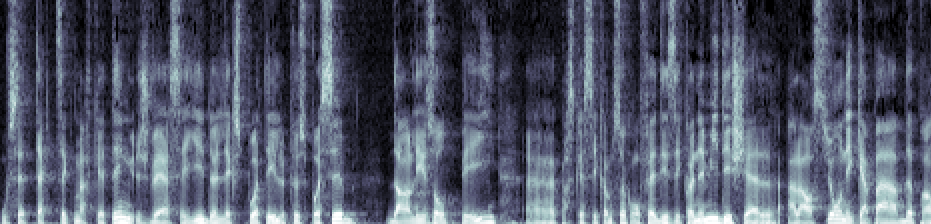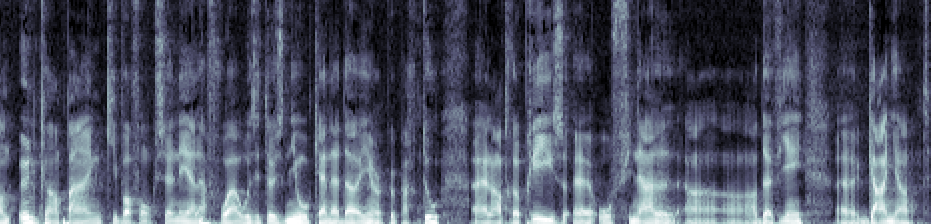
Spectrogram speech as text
ou cette tactique marketing, je vais essayer de l'exploiter le plus possible dans les autres pays, euh, parce que c'est comme ça qu'on fait des économies d'échelle. Alors, si on est capable de prendre une campagne qui va fonctionner à la fois aux États-Unis, au Canada et un peu partout, euh, l'entreprise, euh, au final, en, en devient euh, gagnante.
